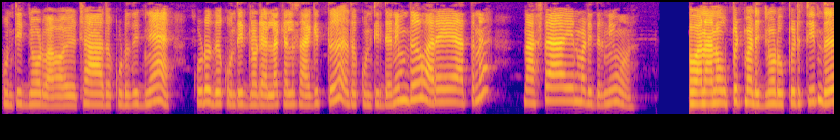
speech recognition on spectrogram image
ಕುಂತಿದ್ ನೋಡ್ವ ಚಾ ಅದ ಕುಡಿದಿದ್ನೆ. ಕುಡಿದು ಕುಂತಿದ್ ನೋಡಿ, ಎಲ್ಲ ಕೆಲಸ ಆಗಿತ್ತು, ಅದು ಕುಂತಿದ್ದೆ. ನಿಮ್ದು ಹೊರೆ ಆತನ? ನಾಷ್ಟ ಏನ್ ಮಾಡಿದ್ರಿ ನೀವು? ನಾನು ಉಪ್ಪಿಟ್ಟು ಮಾಡಿದ್ದು ನೋಡು ಉಪ್ಪಿಟ್ಟು ತಿಂದು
